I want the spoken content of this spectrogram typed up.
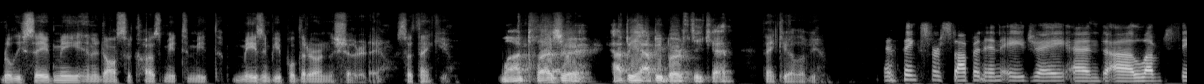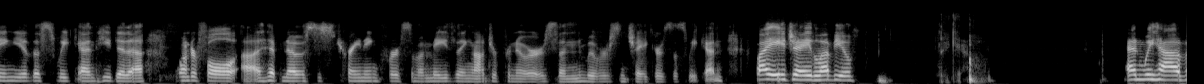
really saved me, and it also caused me to meet the amazing people that are on the show today. So thank you. My pleasure. Happy, happy birthday, Ken. Thank you. I love you. And thanks for stopping in, AJ, and uh, loved seeing you this weekend. He did a wonderful uh, hypnosis training for some amazing entrepreneurs and movers and shakers this weekend. Bye, AJ. Love you. Take care. And we have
